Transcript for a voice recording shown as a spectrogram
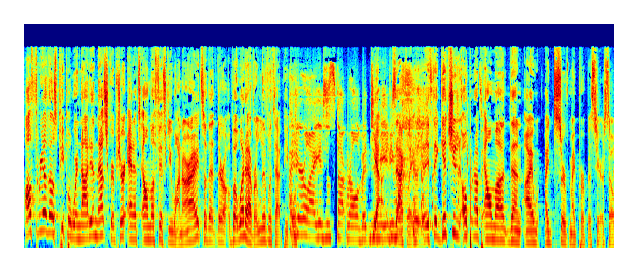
All three of those people were not in that scripture, and it's Alma fifty-one. All right, so that they're, all, but whatever, live with that, people. And you're like, it's just not relevant to yeah, me anymore. exactly. if they get you to open up Alma, then I I serve my purpose here. So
